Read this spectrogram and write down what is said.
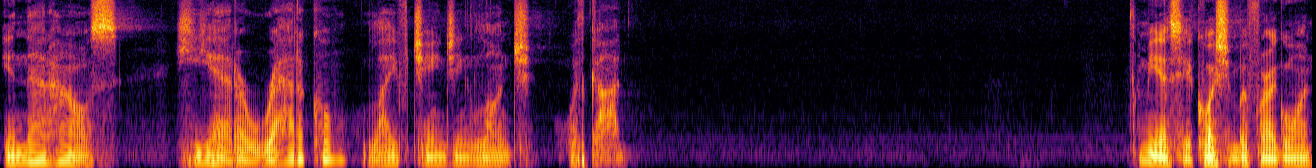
In that house, he had a radical, life changing lunch with God. Let me ask you a question before I go on.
